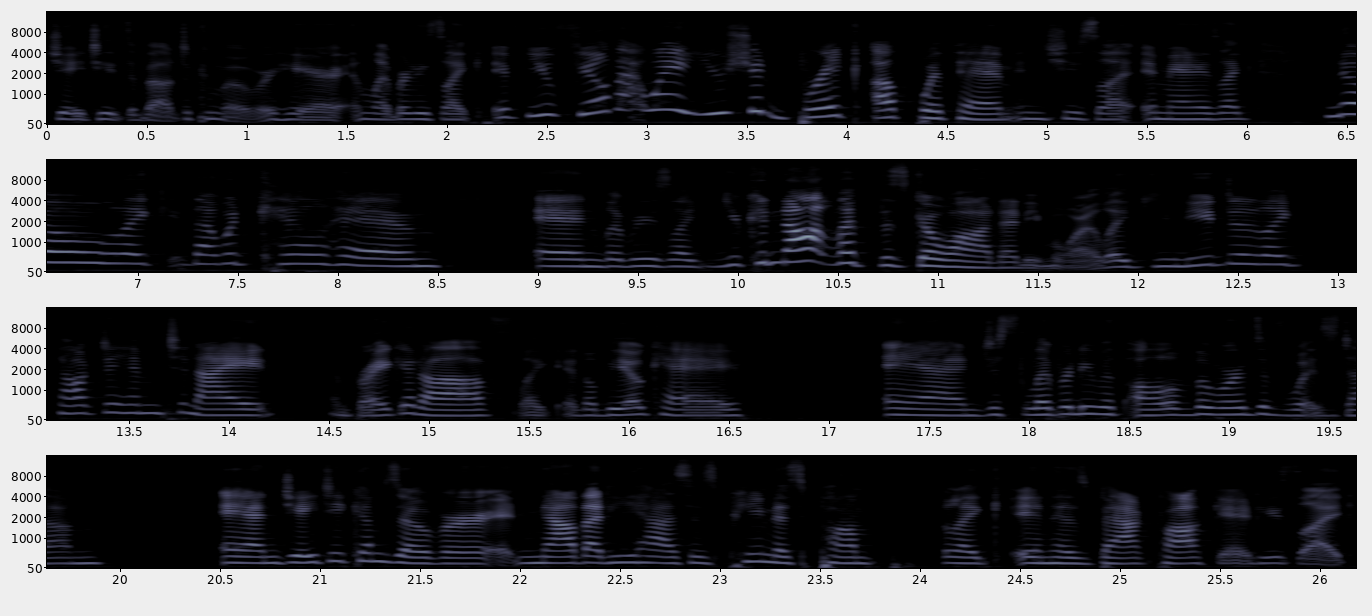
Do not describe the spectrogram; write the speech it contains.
JT's about to come over here. And Liberty's like, if you feel that way, you should break up with him. And she's like, and Manny's like, no, like that would kill him. And Liberty's like, you cannot let this go on anymore. Like, you need to like talk to him tonight and break it off. Like, it'll be okay. And just Liberty with all of the words of wisdom. And JT comes over now that he has his penis pump like in his back pocket. He's like,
